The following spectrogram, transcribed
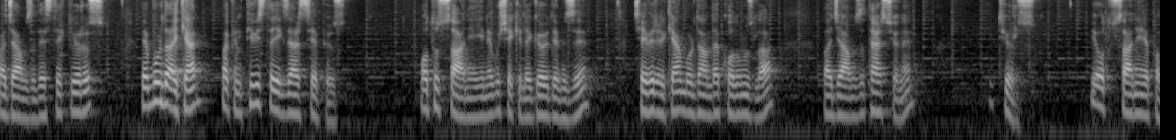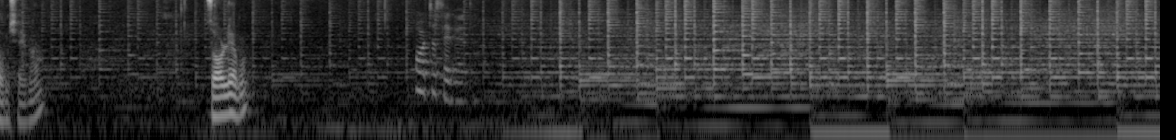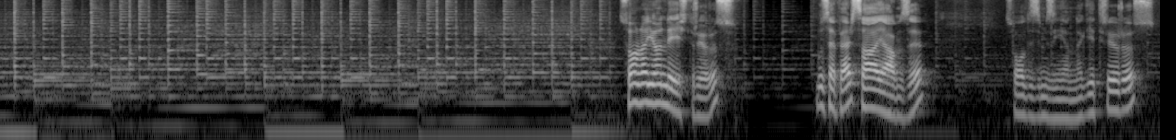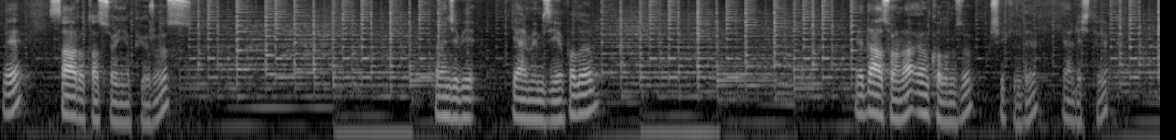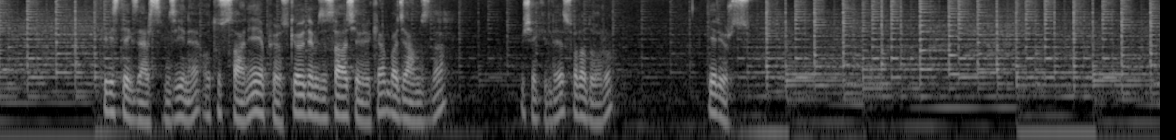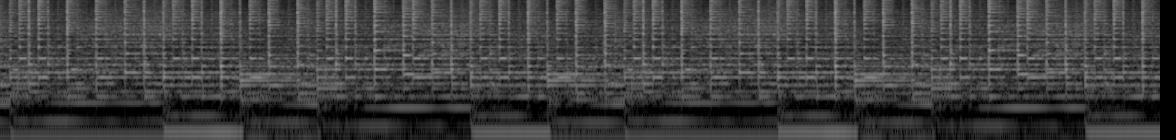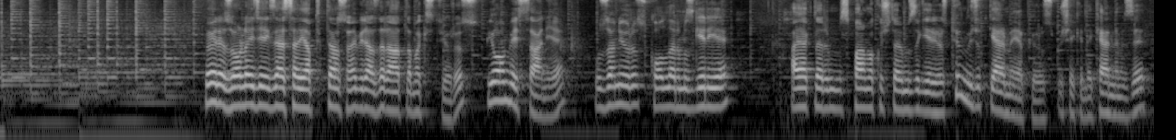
bacağımızı destekliyoruz. Ve buradayken bakın twist egzersizi yapıyoruz. 30 saniye yine bu şekilde gövdemizi çevirirken buradan da kolumuzla bacağımızı ters yöne itiyoruz. Bir 30 saniye yapalım Şeyma. Zorluyor mu? Seviyede. Sonra yön değiştiriyoruz. Bu sefer sağ ayağımızı sol dizimizin yanına getiriyoruz ve sağ rotasyon yapıyoruz. Önce bir germemizi yapalım. Ve daha sonra ön kolumuzu bu şekilde yerleştirip twist egzersizimizi yine 30 saniye yapıyoruz. Gövdemizi sağa çevirirken bacağımızı da bu şekilde sola doğru geriyoruz. Böyle zorlayıcı egzersizler yaptıktan sonra biraz da rahatlamak istiyoruz. Bir 15 saniye uzanıyoruz. Kollarımız geriye. Ayaklarımız, parmak uçlarımızı geriyoruz. Tüm vücut germe yapıyoruz. Bu şekilde kendimizi.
